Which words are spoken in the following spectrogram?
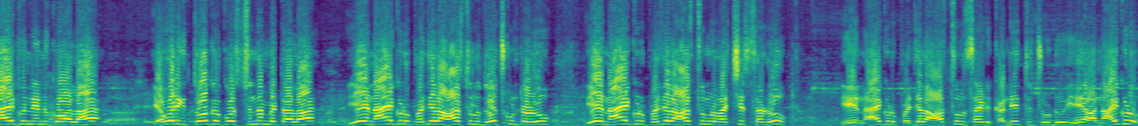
నాయకుడిని ఎన్నుకోవాలా? ఎవరికి తోక కోసి పెట్టాలా? ఏ నాయకుడు ప్రజల ఆస్తులు దోచుకుంటాడు? ఏ నాయకుడు ప్రజల ఆస్తులను రక్షిస్తాడు? ఏ నాయకుడు ప్రజల ఆస్తుల సైడ్ కండెత్తి చూడు? ఏ ఆ నాయకుడు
